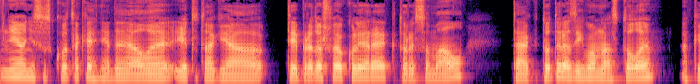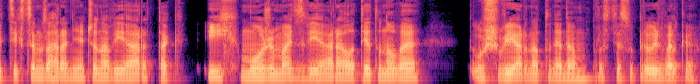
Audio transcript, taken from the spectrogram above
Nie, oni sú skôr také hnedé, ale je to tak, ja tie predošlé okuliare, ktoré som mal, tak doteraz ich mám na stole a keď si chcem zahrať niečo na VR, tak ich môže mať z VR, ale tieto nové už VR na to nedám, proste sú príliš veľké.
